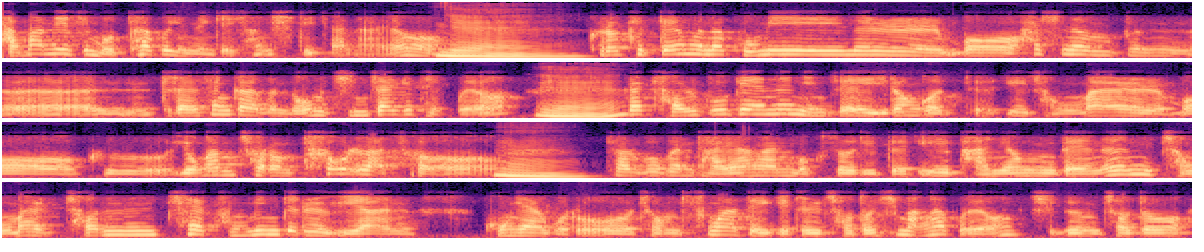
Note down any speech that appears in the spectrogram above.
담아내지 못하고 있는 게 현실이잖아요. 예. 그렇기 때문에 고민을 뭐 하시는 분들의 생각은 너무 짐작이 되고요. 예. 그러니까 결국에는 이제 이런 것들이 정말 뭐 그 용암처럼 타올라서 음. 결국은 다양한 목소리들이 반영되는 정말 전체 국민들을 위한 공약으로 좀 승화되기를 저도 희망하고요. 지금 저도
